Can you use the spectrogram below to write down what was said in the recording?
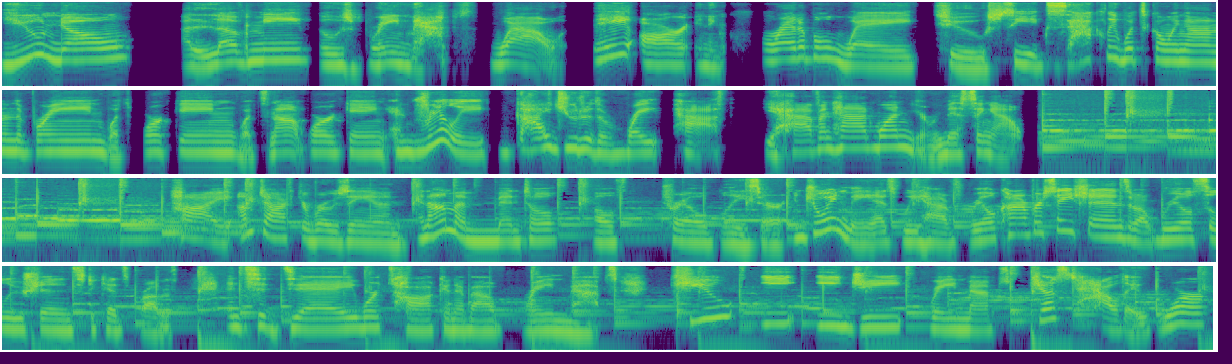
You know, I love me those brain maps. Wow. They are an incredible way to see exactly what's going on in the brain, what's working, what's not working, and really guide you to the right path. If you haven't had one, you're missing out. Hi, I'm Dr. Roseanne, and I'm a mental health trailblazer. And join me as we have real conversations about real solutions to kids' problems. And today we're talking about brain maps. QEEG brain maps, just how they work,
